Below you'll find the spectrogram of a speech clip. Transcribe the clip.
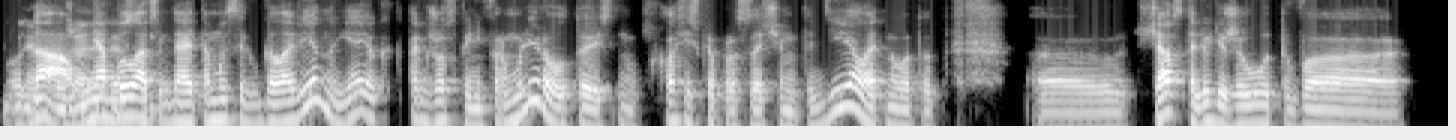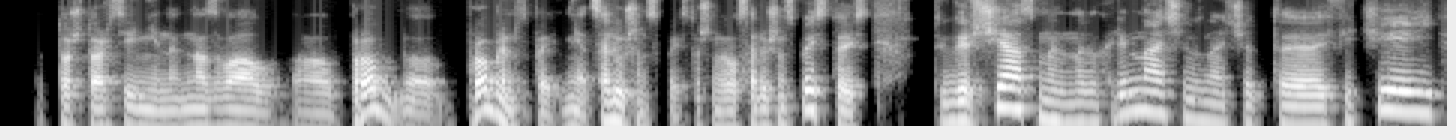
Да, у меня была всегда эта мысль в голове, но я ее как-то так жестко не формулировал. То есть, ну, классический вопрос, зачем это делать? Ну, вот, вот э, часто люди живут в то, что Арсений назвал э, problem space, нет, solution space, то, что назвал solution space, то есть ты говоришь, сейчас мы нахреначим, значит, э, фичей,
